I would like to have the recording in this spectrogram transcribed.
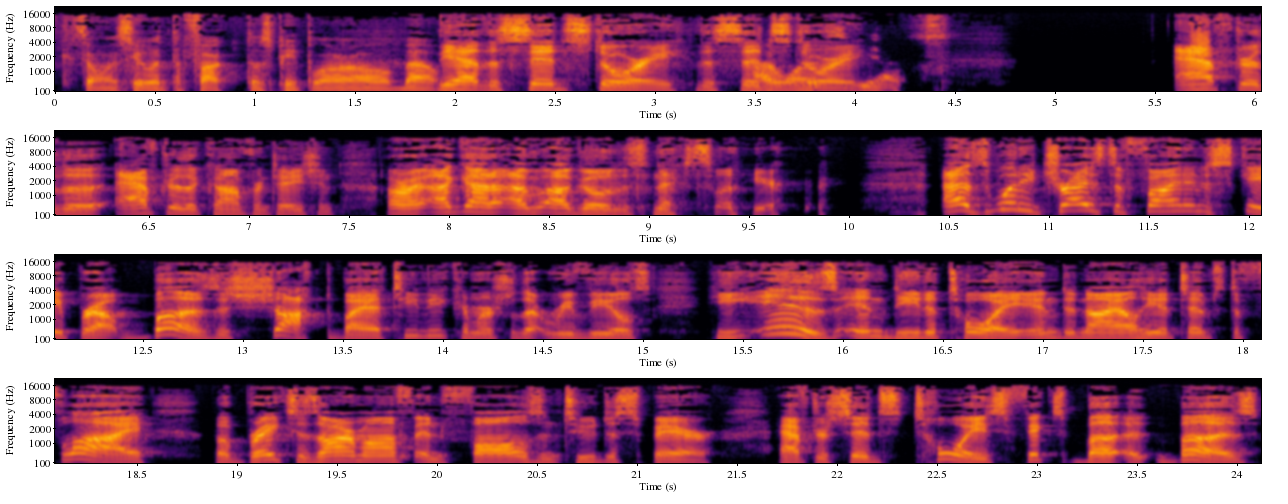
Because I want to see what the fuck those people are all about. Yeah, the Sid story. The Sid story. see- yes. after the after the confrontation. All right, I got. I'll go in this next one here. As Woody tries to find an escape route, Buzz is shocked by a TV commercial that reveals he is indeed a toy. In denial, he attempts to fly, but breaks his arm off and falls into despair. After Sid's toys fix Bu- Buzz,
